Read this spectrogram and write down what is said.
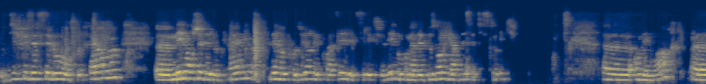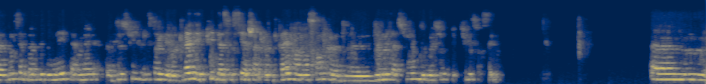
diffuser ces lots entre fermes, mélanger des graines, les reproduire, les croiser et les sélectionner. Donc on avait besoin de garder cet historique en mémoire. donc cette base de données permet de suivre l'historique des lots de graines et puis d'associer à chaque lot de graines un ensemble de, de notations, de mesures effectuées sur ces lots. Euh,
